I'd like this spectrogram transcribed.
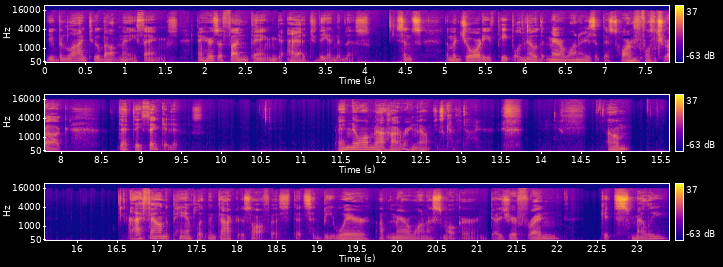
You've been lied to about many things. Now, here's a fun thing to add to the end of this. Since the majority of people know that marijuana isn't this harmful drug that they think it is. And no, I'm not high right now. I'm just kind of tired. um, I found a pamphlet in the doctor's office that said, Beware of the marijuana smoker. Does your friend get smelly?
